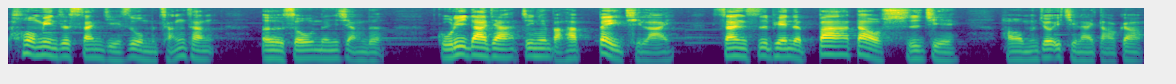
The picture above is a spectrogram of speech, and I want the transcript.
后面这三节是我们常常耳熟能详的，鼓励大家今天把它背起来。三十四篇的八到十节，好，我们就一起来祷告。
